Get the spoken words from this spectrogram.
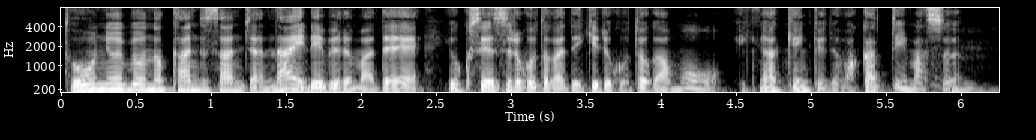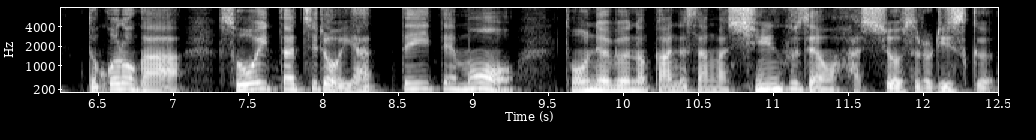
糖尿病の患者さんじゃないレベルまで抑制することができることがもう疫学研究で分かっています。うんところが、そういった治療をやっていても、糖尿病の患者さんが心不全を発症するリスク、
